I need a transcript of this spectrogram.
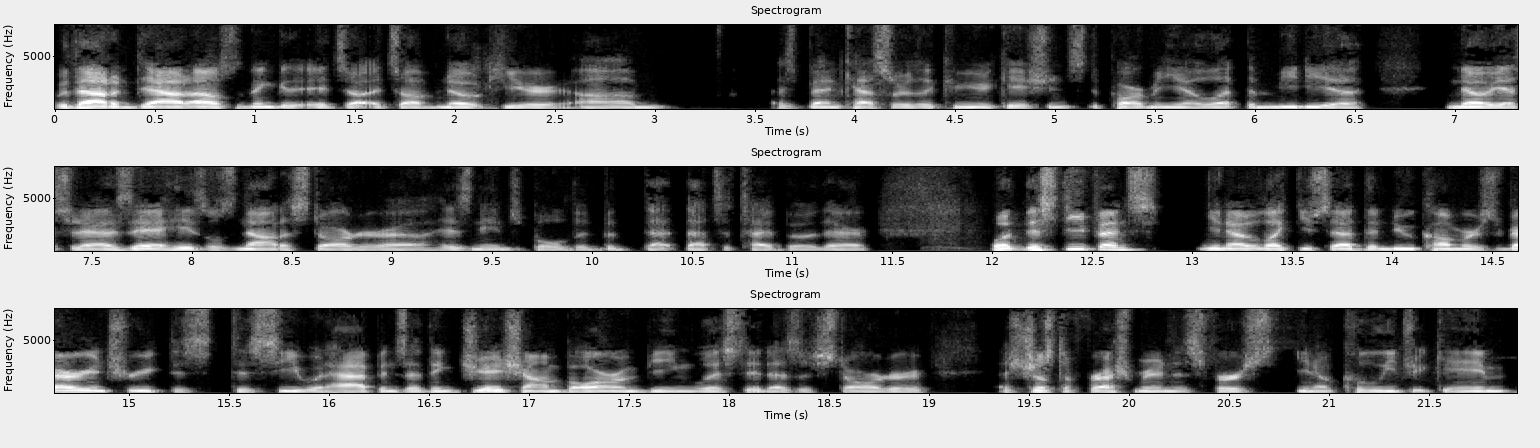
Without a doubt, I also think it's it's of note here. Um, as Ben Kessler, the communications department, you know, let the media know yesterday. Isaiah Hazel's not a starter. Uh, his name's bolded, but that that's a typo there. But this defense, you know, like you said, the newcomers very intrigued to, to see what happens. I think Jaishawn Barham being listed as a starter as just a freshman in his first, you know, collegiate game.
